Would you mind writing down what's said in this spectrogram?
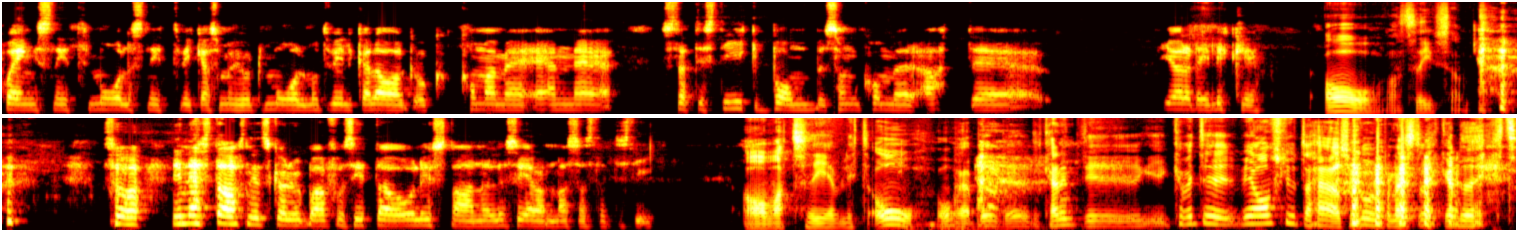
poängsnitt, målsnitt, vilka som har gjort mål mot vilka lag och komma med en eh, statistikbomb som kommer att eh, göra dig lycklig. Åh, vad trivsamt. Så i nästa avsnitt ska du bara få sitta och lyssna och analysera en massa statistik. Ja, vad trevligt. Åh, jag blev, kan inte... Kan vi inte... Vi avslutar här så går vi på nästa vecka direkt.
